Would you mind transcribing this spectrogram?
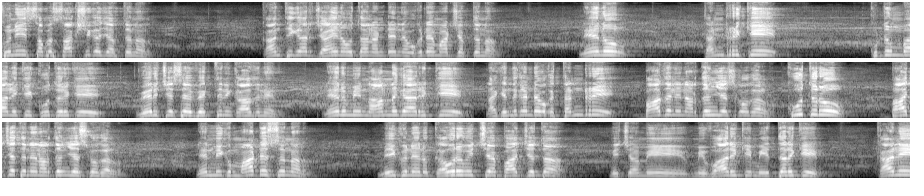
తుని సభ సాక్షిగా చెప్తున్నాను. కాంతి గారు జాయిన్ అవుతానంటే నేను ఒకటే మాట చెప్తున్నాను. నేను తండ్రికి కుటుంబానికి కూతురికి వేరు చేసే వ్యక్తిని కాదు నేను. నేను మీ నాన్నగారికి నాకు ఎందుకంటే ఒక తండ్రి బాధ నేను అర్థం చేసుకోగలను. కూతురు బాధ్యత నేను అర్థం చేసుకోగలను. నేను మీకు మాట ఇస్తున్నాను మీకు నేను గౌరవం ఇచ్చే బాధ్యత మీ మీ మీ వారికి మీ ఇద్దరికి. కానీ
